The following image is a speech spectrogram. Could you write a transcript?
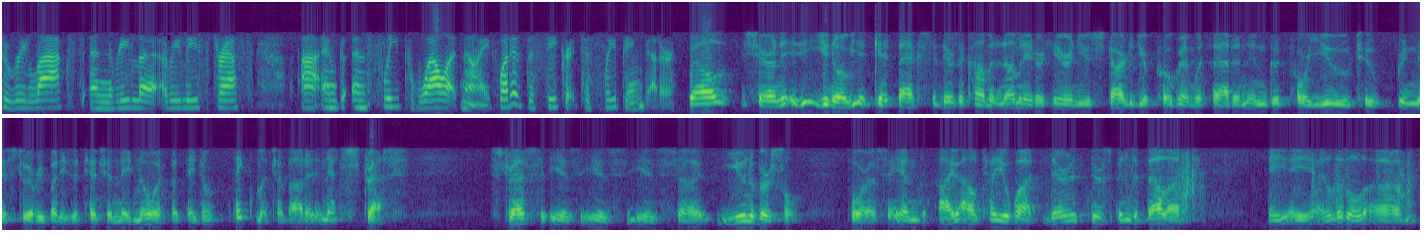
to relax and release stress uh, and and sleep well at night? What is the secret to sleeping better? Well, Sharon, you know, get back. There's a common denominator here, and you started your program with that, and, and good for you to bring this to everybody's attention. They know it, but they don't think much about it, and that's stress. Stress is is is uh, universal for us, and I, I'll tell you what. There, there's been developed a, a, a little um,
